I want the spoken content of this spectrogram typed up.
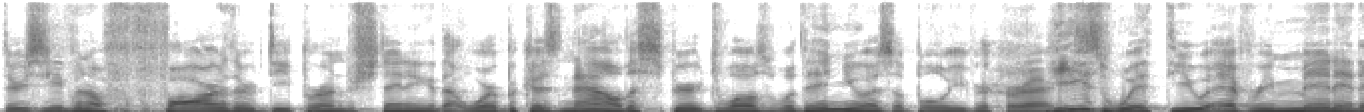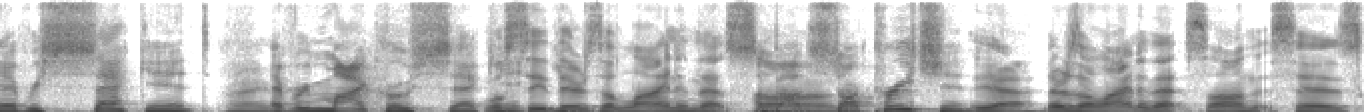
there's even a farther deeper understanding of that word because now the spirit dwells within you as a believer. Correct. He's with you every minute, every second, Right. every microsecond. Well, see, there's a line in that song. about to start preaching. Yeah, there's a line in that song that says,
